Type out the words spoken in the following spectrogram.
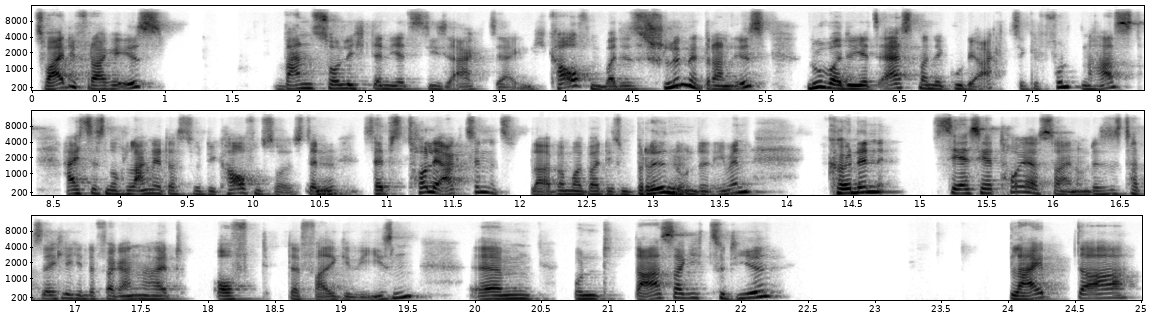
Zweite Frage ist, wann soll ich denn jetzt diese Aktie eigentlich kaufen? Weil das Schlimme dran ist, nur weil du jetzt erstmal eine gute Aktie gefunden hast, heißt es noch lange, dass du die kaufen sollst. Denn mhm. selbst tolle Aktien, jetzt bleiben wir mal bei diesem Brillenunternehmen, können sehr, sehr teuer sein. Und das ist tatsächlich in der Vergangenheit oft der Fall gewesen. Ähm, und da sage ich zu dir, bleib da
